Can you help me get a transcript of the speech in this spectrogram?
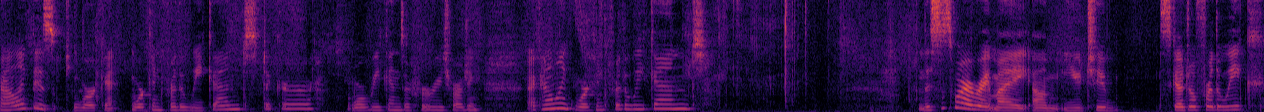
Kind of like this working working for the weekend sticker, or weekends are for recharging. I kind of like working for the weekend. This is where I write my um, YouTube schedule for the week.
